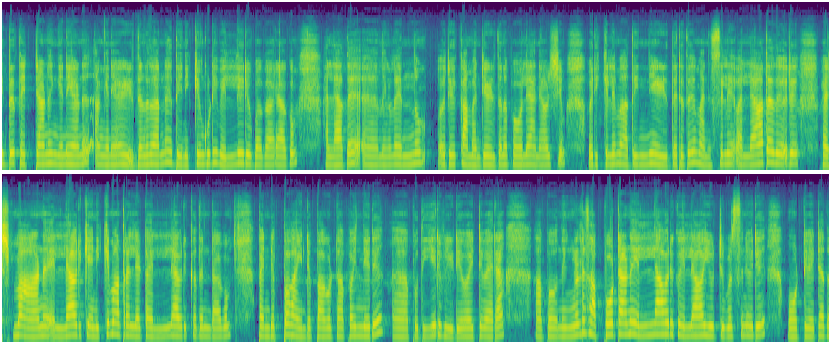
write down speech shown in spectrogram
ഇത് തെറ്റാണ് ഇങ്ങനെയാണ് അങ്ങനെയാണ് എഴുതേണ്ടത് കാരണം ഇത് എനിക്കും കൂടി വലിയൊരു ഉപകാരമാകും. അല്ലാതെ നിങ്ങൾ എന്നും ഒരു കമന്റ് എഴുതണ പോലെ അനാവശ്യം ഒരിക്കലും അതിനെ എഴുതരുത്. മനസ്സിൽ വല്ലാതെ ഒരു വിഷമമാണ്. എല്ലാവർക്കും എനിക്ക് മാത്രമല്ല കേട്ടോ എല്ലാവർക്കും അതുണ്ടാകും അപ്പം എന്റെ ഇപ്പോൾ വൈൻഡപ്പ് ആകട്ടോ. കേട്ടോ അപ്പോൾ ഇനിയൊരു പുതിയൊരു വീഡിയോ ആയിട്ട് വരാം. അപ്പോൾ നിങ്ങളുടെ സപ്പോർട്ടാണ് എല്ലാവർക്കും എല്ലാ യൂട്യൂബേഴ്സിനും ഒരു മോട്ടിവേറ്റ് അത്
